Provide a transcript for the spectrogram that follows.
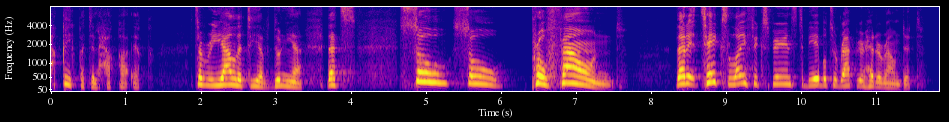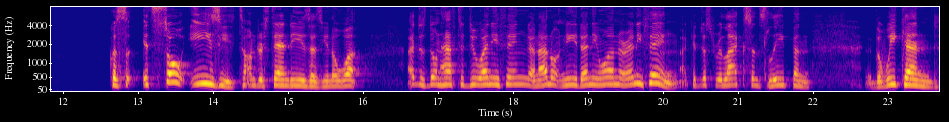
haqiqat al-haqa'iq. It's a reality of dunya that's so, so profound that it takes life experience to be able to wrap your head around it. Because it's so easy to understand these as you know what? I just don't have to do anything and I don't need anyone or anything. I could just relax and sleep and the weekend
